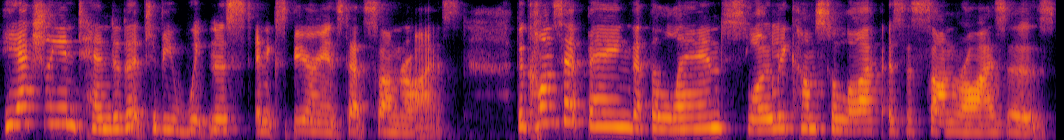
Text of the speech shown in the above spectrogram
he actually intended it to be witnessed and experienced at sunrise. The concept being that the land slowly comes to life as the sun rises.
